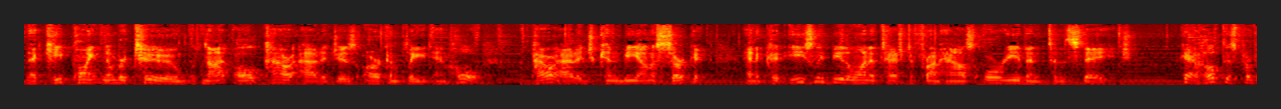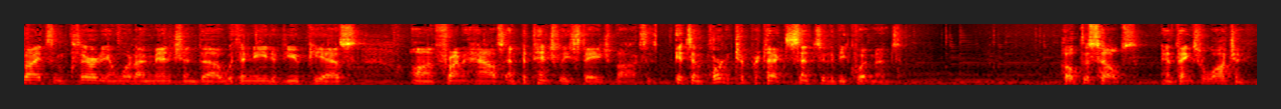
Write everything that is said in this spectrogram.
that key point number two was not all power outages are complete and whole. A power outage can be on a circuit and it could easily be the one attached to front house or even to the stage. Okay, I hope this provides some clarity on what I mentioned uh, with the need of UPS on front house and potentially stage boxes. It's important to protect sensitive equipment. Hope this helps, and thanks for watching.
